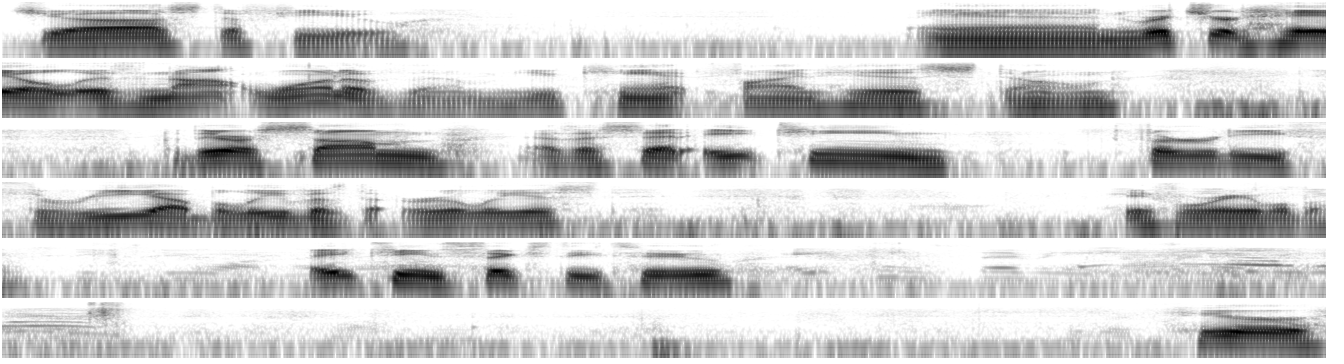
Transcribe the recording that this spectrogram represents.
Just a few. And Richard Hale is not one of them. You can't find his stone. But there are some, as I said, 1833, I believe, is the earliest. If we're able to. 1862. Here,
